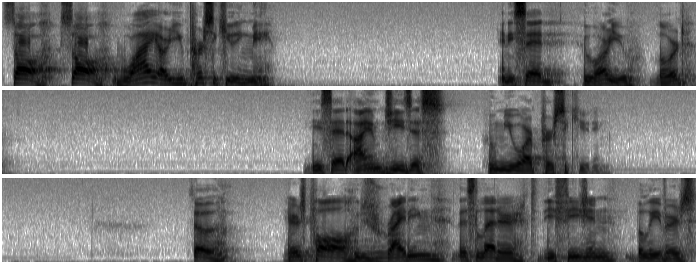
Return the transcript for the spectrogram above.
Saul, Saul, why are you persecuting me? And he said, Who are you, Lord? He said, I am Jesus, whom you are persecuting. So here's Paul, who's writing this letter to the Ephesian believers,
